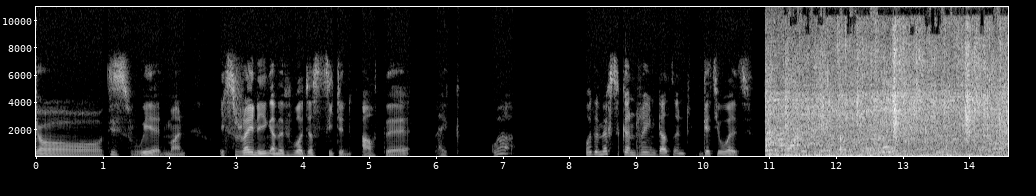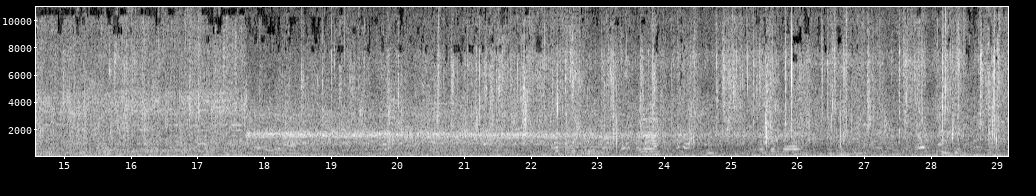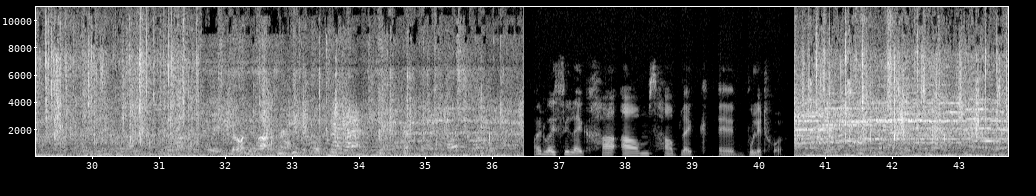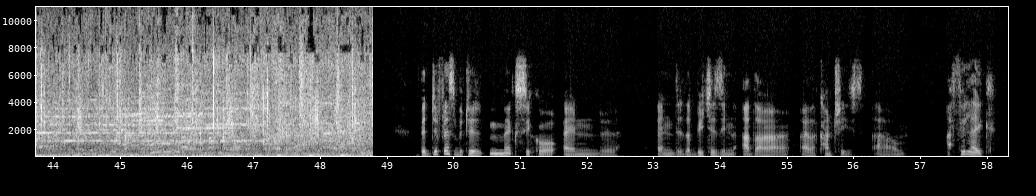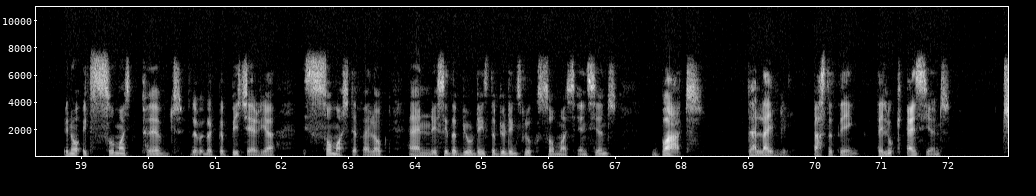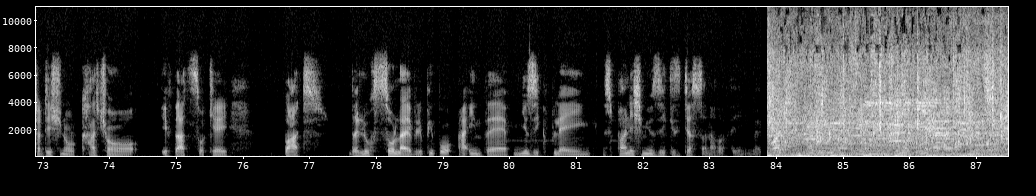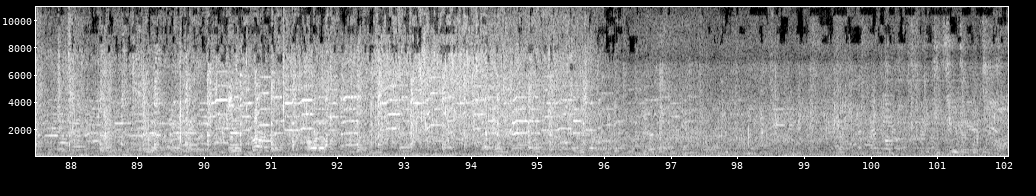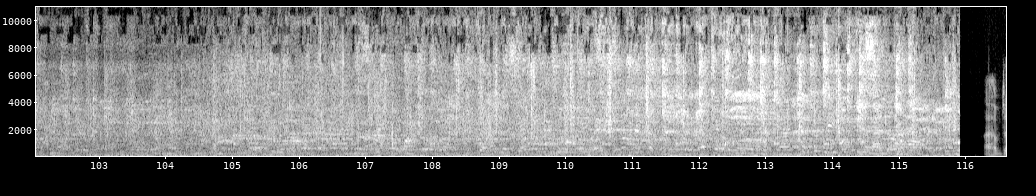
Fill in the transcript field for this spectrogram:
Yo, this is weird, man. It's raining and the people are just seated out there. Like, what? Or the Mexican rain doesn't get you wet. Like her arms have like a bullet hole. The difference between Mexico and uh, and the beaches in other other countries, um, I feel like you know it's so much paved. The like the beach area is so much developed, and you see the buildings. The buildings look so much ancient, but they're lively. That's the thing. They look ancient, traditional, cultural, if that's okay, but they look so lively. People are in there, music playing. Spanish music is just another thing. Like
